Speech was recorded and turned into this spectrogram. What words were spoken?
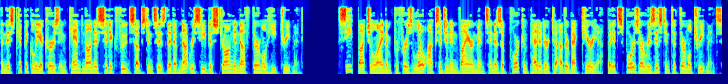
and this typically occurs in canned non-acidic food substances that have not received a strong enough thermal heat treatment. C. botulinum prefers low oxygen environments and is a poor competitor to other bacteria, but its spores are resistant to thermal treatments.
